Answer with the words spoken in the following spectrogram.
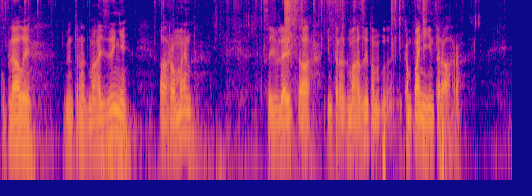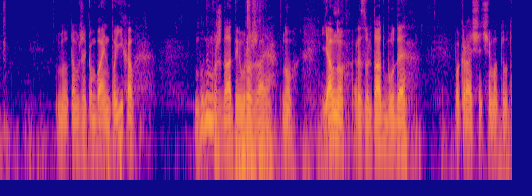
Купляли в інтернет-магазині Агромен. Це є інтернет-магазином компанії Інтерагро. Ну, там вже комбайн поїхав. Будемо ждати урожая. Ну, явно результат буде покраще, ніж отут.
